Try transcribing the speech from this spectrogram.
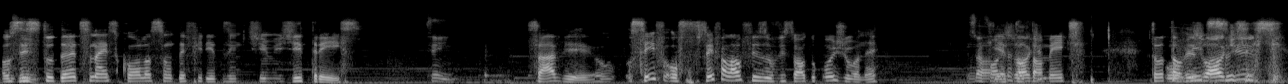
Os estudantes na escola são definidos em times de três Sim. sabe? O- Sem, o- sem falar o, vis- o visual do Gojo, né? Só Não, Que é visual de- totalmente. Totalmente visual de-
